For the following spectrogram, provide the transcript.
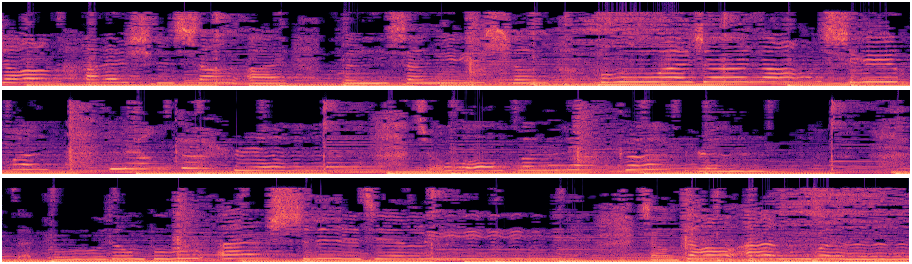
让，还是相爱，分享一生，不爱热闹，喜欢两个人。就我们两个人，在不动不安世界里找到安稳。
